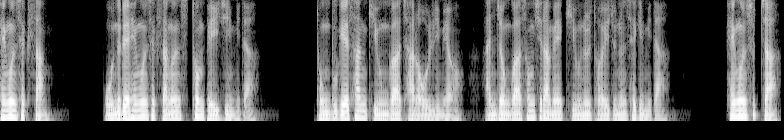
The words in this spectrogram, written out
행운 색상 오늘의 행운 색상은 스톤 베이지입니다. 동북의 산 기운과 잘 어울리며 안정과 성실함의 기운을 더해주는 색입니다. 행운 숫자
